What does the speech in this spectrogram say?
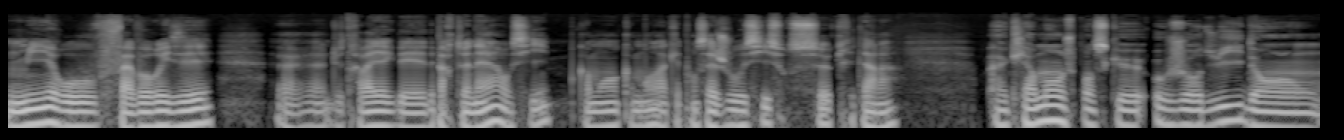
nuire ou favoriser du travail avec des, partenaires aussi? Comment, comment, À quel point ça joue aussi sur ce critère-là? Clairement, je pense qu'aujourd'hui, dans,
